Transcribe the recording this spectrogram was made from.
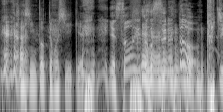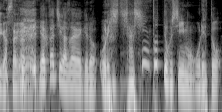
写真撮ってほしいけ。いいや、そういうことすると 価値が下がる。や、価値が下がるけど、俺写真撮ってほしいもん、俺と。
